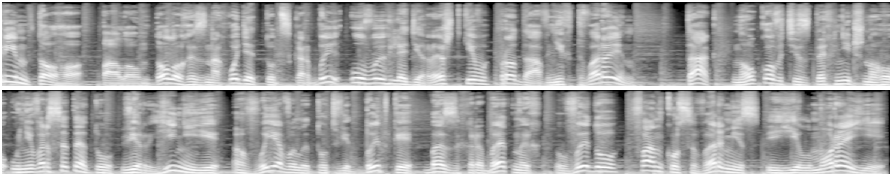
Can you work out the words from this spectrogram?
Крім того, палеонтологи знаходять тут скарби у вигляді рештків прадавніх тварин. Так, науковці з технічного університету Віргінії виявили тут відбитки безхребетних виду Фанкус верміс гілмореї,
